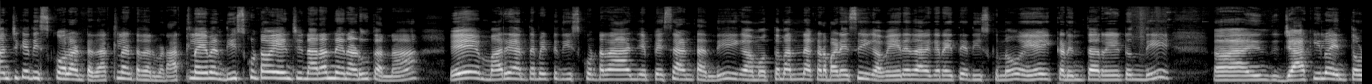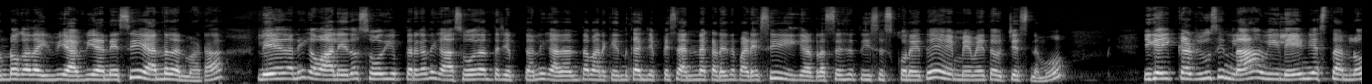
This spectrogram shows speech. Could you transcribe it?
మంచిగా తీసుకోవాలంటది. అట్లా అంటది అనమాట అట్లా ఏమైనా తీసుకుంటావా ఏం చిన్నారని నేను అడుగుతున్నా. ఏ మరీ అంత పెట్టి తీసుకుంటానా అని చెప్పేసి అంటుంది. ఇక మొత్తం అన్నీ అక్కడ పడేసి ఇక వేరే దగ్గర అయితే తీసుకున్నావు ఏ ఇక్కడ ఇంత రేట్ ఉంది. జాకీలో ఇంత ఉండవు కదా ఇవి అవి అనేసి అన్నదనమాట లేదని ఇక వాళ్ళు ఏదో సోది చెప్తారు కదా ఇక ఆ సోది అంతా చెప్తాను. ఇక అదంతా మనకి ఎందుకని చెప్పేసి అన్న అక్కడైతే పడేసి ఇక డ్రెస్ అయితే తీసేసుకొని అయితే మేమైతే వచ్చేసినాము. ఇక ఇక్కడ చూసినలా వీళ్ళు ఏం చేస్తానులో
